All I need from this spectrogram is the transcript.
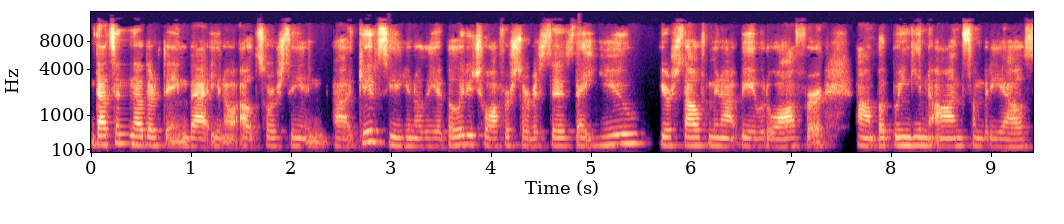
that's another thing that, you know, outsourcing uh, gives you, you know, the ability to offer services that you yourself may not be able to offer, um, but bringing on somebody else else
